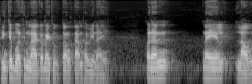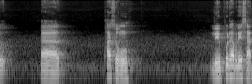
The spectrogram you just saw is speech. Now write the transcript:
ถึงจะบวชขึ้นมาก็ไม่ถูกต้องตามพระวินัย เพราะฉะนั้นในเหล่าพระสงฆ์หรือพุทธบริษัท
